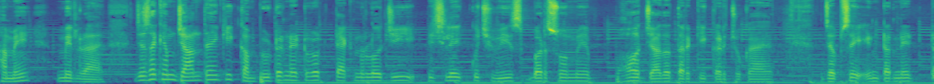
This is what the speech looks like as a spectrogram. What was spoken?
हमें मिल रहा है। जैसा कि हम जानते हैं कि कंप्यूटर नेटवर्क टेक्नोलॉजी पिछले कुछ बीस वर्षों में बहुत ज़्यादा तरक्की कर चुका है। जब से इंटरनेट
